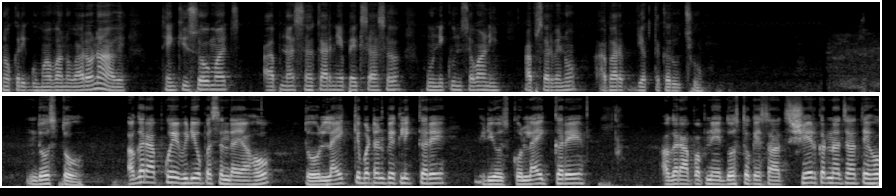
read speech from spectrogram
નોકરી ગુમાવવાનો વારો ના આવે. થેન્ક યુ સો મચ આપના સહકારની અપેક્ષા છે. હું નિકુંજ સવાણી આપ સર્વેનો આભાર વ્યક્ત કરું છું. દોસ્તો अगर आपको ये वीडियो पसंद आया हो तो लाइक के बटन पे क्लिक करें वीडियोस को लाइक करें। अगर आप अपने दोस्तों के साथ शेयर करना चाहते हो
